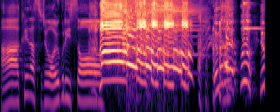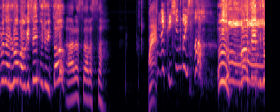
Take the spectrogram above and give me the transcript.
아 큰일 났어. 저 얼굴이 있어. 여면아 어 여면아 일로 와봐. 여기 세이프조 있다. 알았어 알았어. 근데 귀신도 있어. 어어 세이프조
